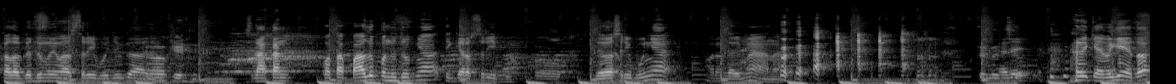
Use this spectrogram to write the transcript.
kalau gedung 500 ribu juga ada. Oke. sedangkan kota Palu penduduknya 300 ribu Oh, 200 ribunya orang dari mana jadi, jadi kayak begini tuh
